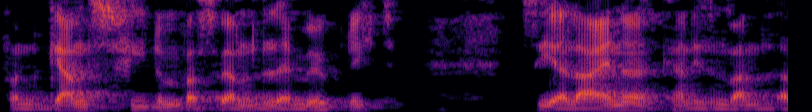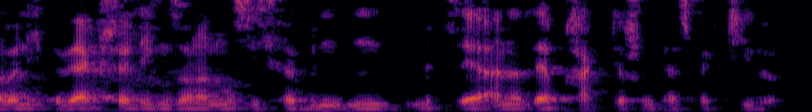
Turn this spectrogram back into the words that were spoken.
von ganz vielem, was Wandel ermöglicht. Sie alleine kann diesen Wandel aber nicht bewerkstelligen, sondern muss sich verbinden mit sehr, einer sehr praktischen Perspektive.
